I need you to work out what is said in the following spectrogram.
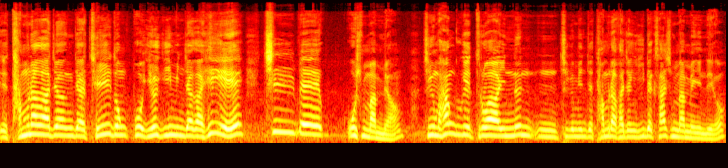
에, 다문화 가정자 재동포 역 이민자가 해에 750만 명. 지금 한국에 들어와 있는 음, 지금 현재 다문화 가정이 240만 명인데요.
